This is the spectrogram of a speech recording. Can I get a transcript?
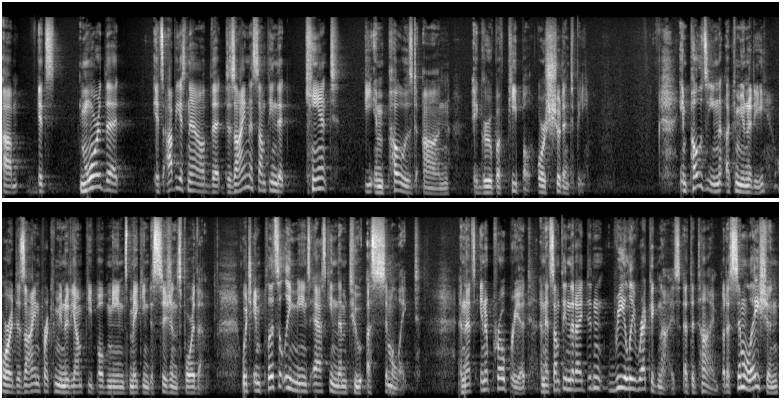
Um, it's more that it's obvious now that design is something that can't be imposed on a group of people or shouldn't be. Imposing a community or a design for a community on people means making decisions for them, which implicitly means asking them to assimilate. And that's inappropriate, and it's something that I didn't really recognize at the time. But assimilation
